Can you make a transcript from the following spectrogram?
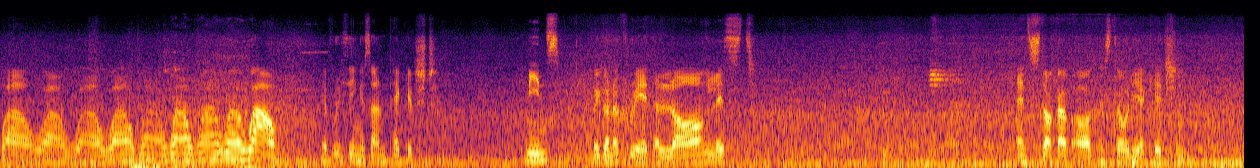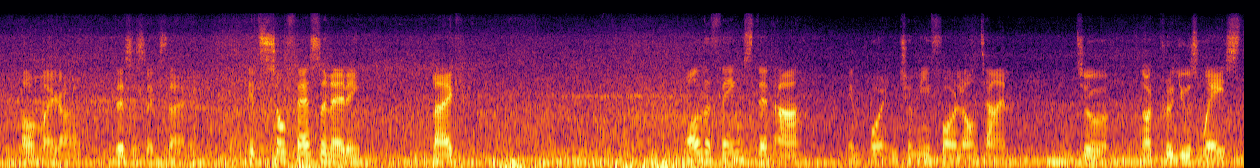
Wow, wow, wow, wow, wow, wow, wow, wow, wow. Everything is unpackaged. Means we're gonna create a long list and stock up our Custodia kitchen. Oh my god, this is exciting. It's so fascinating. Like, all the things that are important to me for a long time to not produce waste,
